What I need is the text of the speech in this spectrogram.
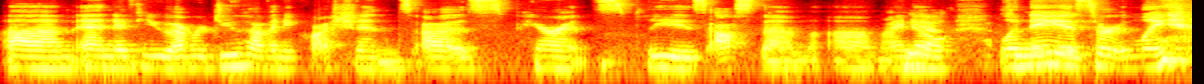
Um, and if you ever do have any questions as parents, please ask them. Um, I know yeah, Lenee is certainly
